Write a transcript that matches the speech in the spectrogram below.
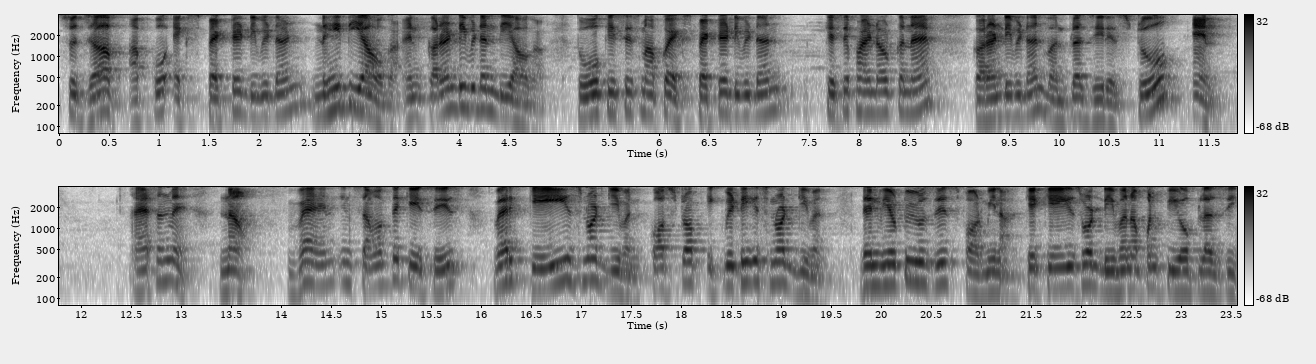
सो so, जब आपको एक्सपेक्टेड डिविडेंड नहीं दिया होगा एंड करंट डिविडेंड दिया होगा तो वो केसेस में आपको एक्सपेक्टेड डिविडेंड कैसे फाइंड आउट करना है? Current dividend one plus zero two N आया समझ में? Now when in some of the cases where k is not given cost of equity is not given then we have to use this formula कि k is what d1 upon po plus g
